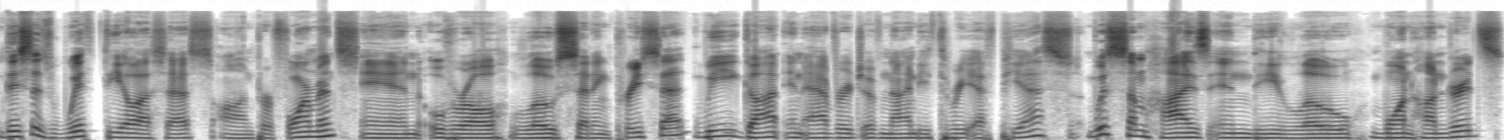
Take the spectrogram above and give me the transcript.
this is with DLSS on performance and overall low setting preset, we got an average of 93 FPS with some highs in the low 100s.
